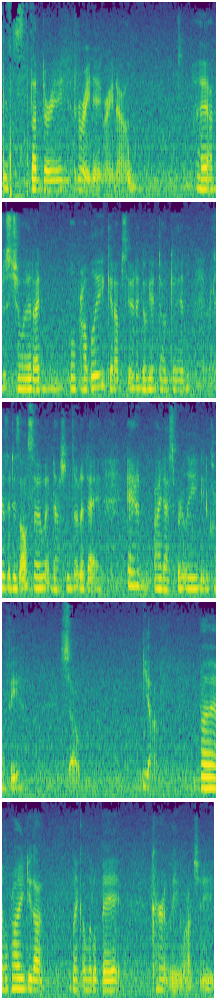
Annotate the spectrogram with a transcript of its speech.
It's thundering and raining right now. But I'm just chilling. I will probably get up soon and go get Dunkin' because it is also National Donut Day. And I desperately need a coffee. So, yeah. But we'll probably do that like a little bit. Currently watching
